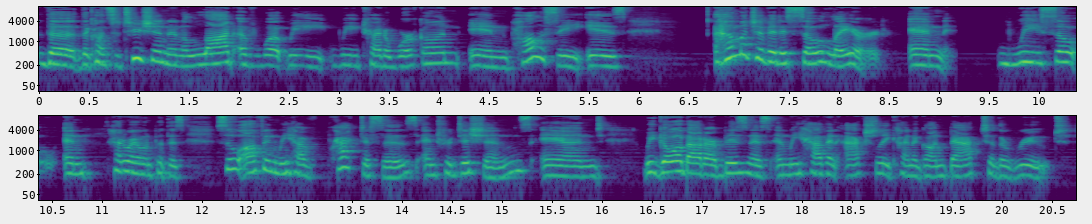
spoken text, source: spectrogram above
the the Constitution and a lot of what we we try to work on in policy is how much of it is so layered and we so and how do I want to put this? So often we have practices and traditions and we go about our business and we haven't actually kind of gone back to the root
